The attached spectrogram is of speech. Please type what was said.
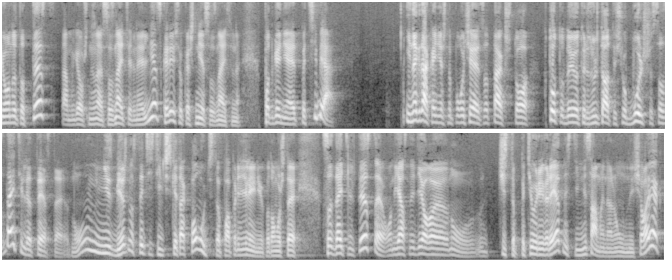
и он этот тест, там, я уж не знаю, сознательно или нет, скорее всего, конечно, несознательно, подгоняет под себя. Иногда, конечно, получается так, что кто-то дает результат еще больше создателя теста, ну, неизбежно статистически так получится по определению, потому что создатель теста, он, ясное дело, ну, чисто по теории вероятности, не самый, наверное, умный человек,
